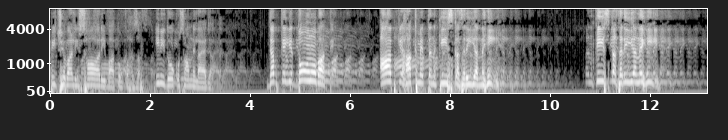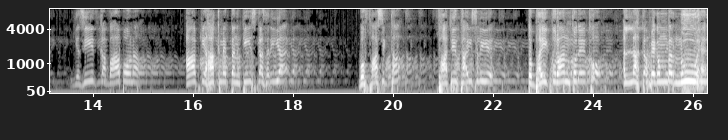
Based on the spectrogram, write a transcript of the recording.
पीछे वाली सारी बातों को हजफ। इन्हीं दो को सामने लाया जाता है। जबकि ये दोनों बातें आपके हक में तनकीस का ज़रिया नहीं। है तनकीस का ज़रिया नहीं। यजीद का बाप होना आपके हक में तनकीस का ज़रिया है। वो फासिक था, फाजिर था इसलिए। तो भाई कुरान को देखो, अल्लाह का पैगंबर नू है,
